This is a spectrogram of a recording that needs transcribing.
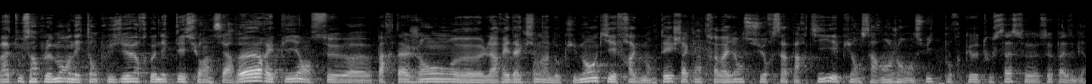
bah, Tout simplement en étant plusieurs connectés sur un serveur et puis en se euh, partageant euh, la rédaction d'un document qui est fragmenté, chacun travaillant sur sa partie et puis en s'arrangeant ensuite pour que tout ça se, passe bien.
